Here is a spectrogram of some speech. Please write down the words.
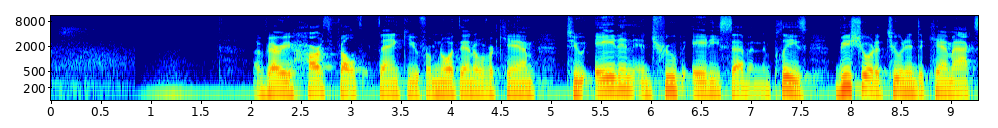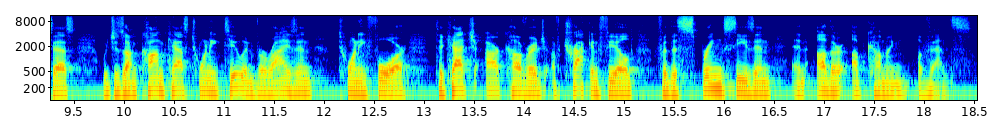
A very heartfelt thank you from North Andover Cam to Aiden and Troop 87. And please be sure to tune into Cam Access, which is on Comcast 22 and Verizon 24, to catch our coverage of track and field for the spring season and other upcoming events.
